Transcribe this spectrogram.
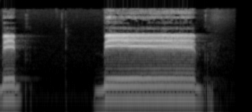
beep, beep.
